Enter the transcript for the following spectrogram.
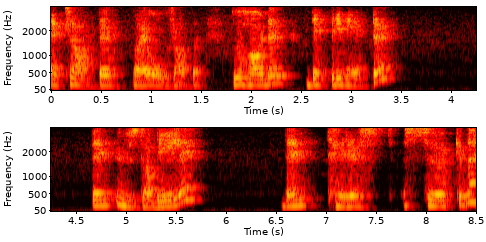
jeg klarte da jeg oversatte. Du har den deprimerte, den ustabile, den trøstsøkende,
